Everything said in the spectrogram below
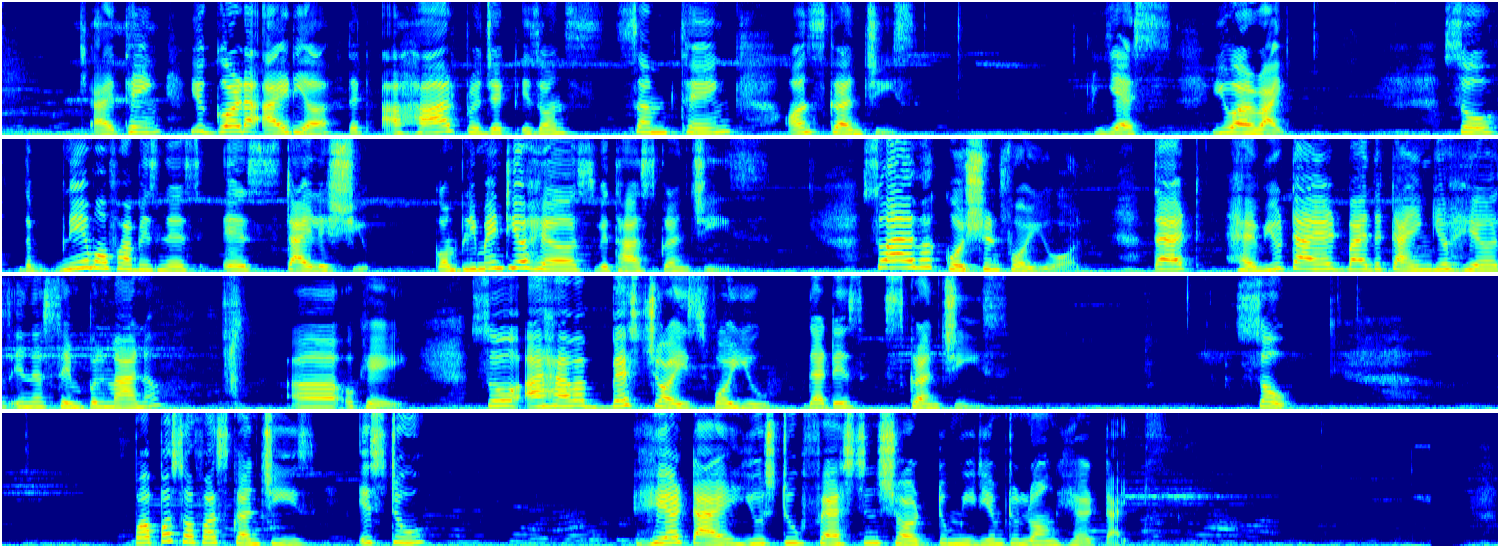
I think you got an idea that our project is on something on scrunchies. Yes, you are right. So the name of our business is Stylish Youu. Compliment your hairs with our scrunchies. So I have a question for you all. That have you tired by the tying your hairs in a simple manner? Uh, okay. So I have a best choice for you that is scrunchies. So, purpose of a scrunchies is to hair tie used to fashion short to medium to long hair types.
